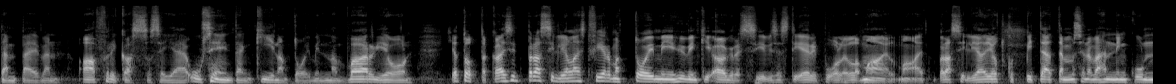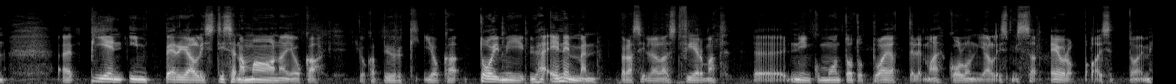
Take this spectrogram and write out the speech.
tämän päivän Afrikassa. Se jää usein tämän Kiinan toiminnan varjoon. Ja totta kai sitten brasilialaiset firmat toimii hyvinkin aggressiivisesti eri puolilla maailmaa. Et Brasilia jotkut pitää tämmöisenä vähän niin kuin pienimperialistisena maana, joka, joka, pyrki, joka toimii yhä enemmän brasilialaiset firmat niin kuin me on totuttu ajattelemaan, että kolonialismissa eurooppalaiset toimi.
